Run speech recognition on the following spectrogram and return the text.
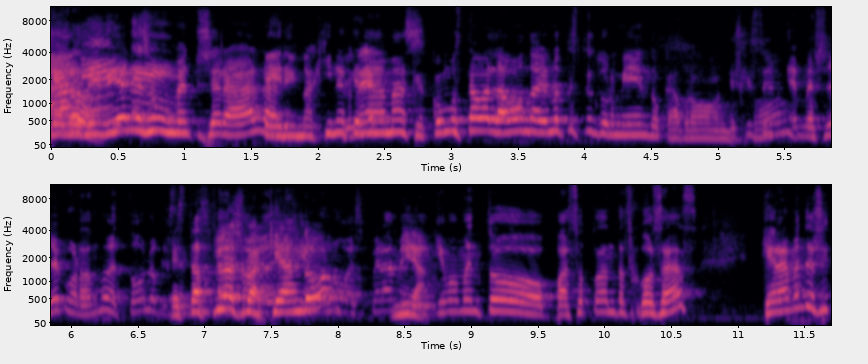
que lo vivía en ese momento era Alan. Pero imagínate nada más. Que ¿Cómo estaba la onda? Yo no te estés durmiendo, cabrón. Es que ¿no? estoy- eh, me estoy acordando de todo lo que ¿Estás flashbackeando? dije, Bueno, espérame, Mira. ¿en qué momento pasó tantas cosas? Que realmente sí,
